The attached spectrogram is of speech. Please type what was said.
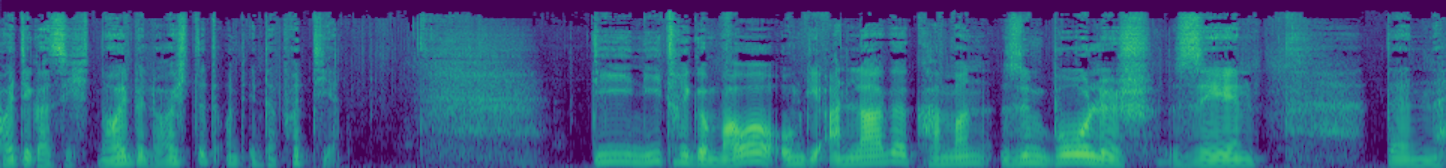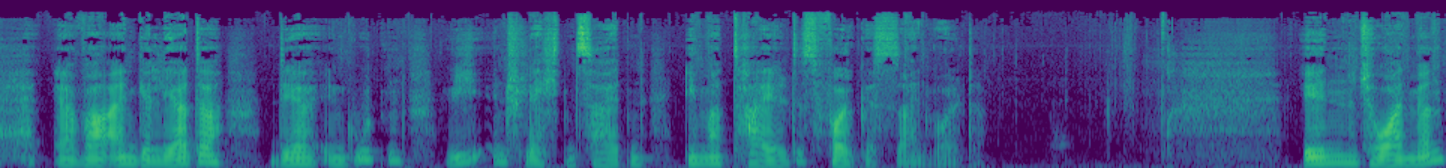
heutiger Sicht neu beleuchtet und interpretiert. Die niedrige Mauer um die Anlage kann man symbolisch sehen, denn er war ein Gelehrter, der in guten wie in schlechten Zeiten immer Teil des Volkes sein wollte. In Joanmyeon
